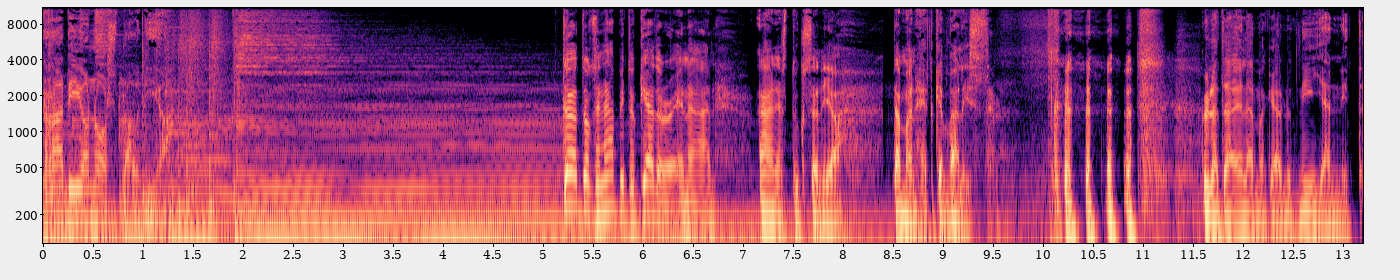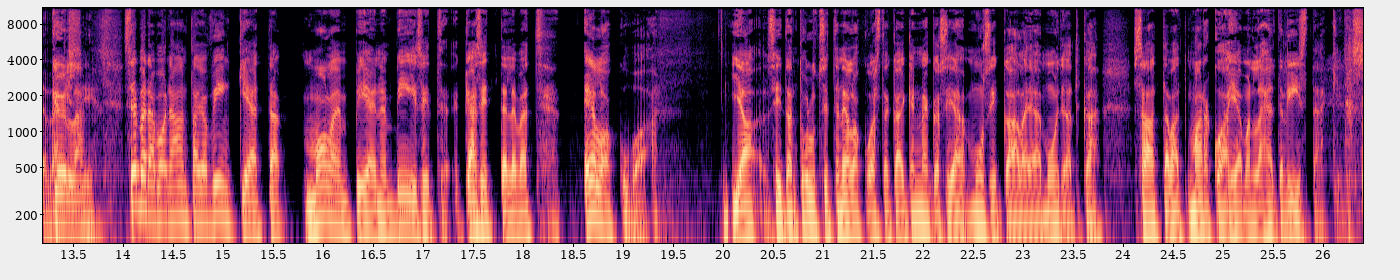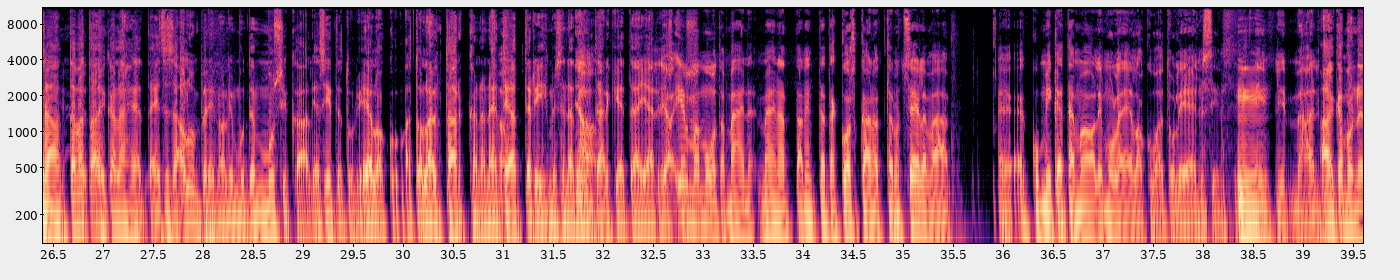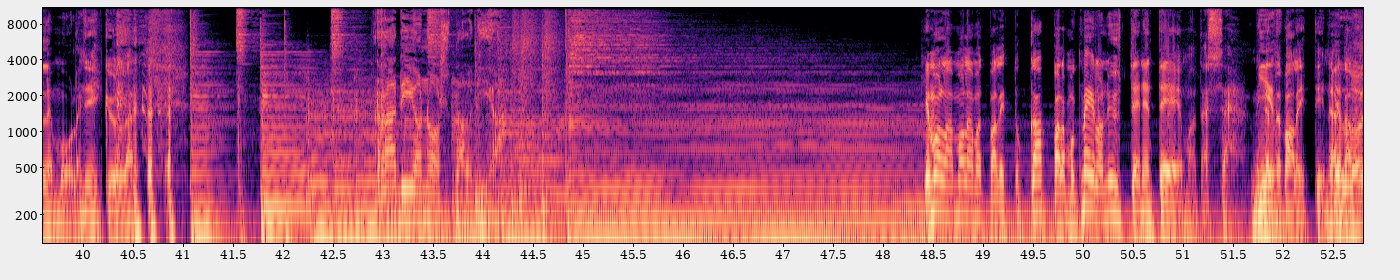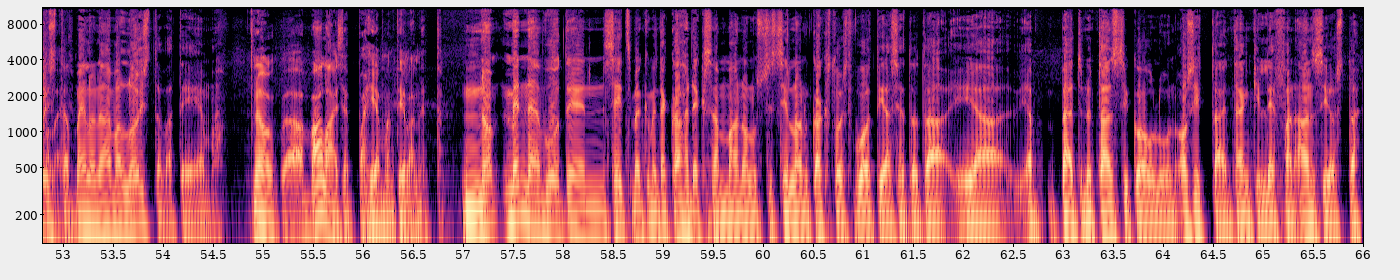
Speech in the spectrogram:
Radio Nostalgia. Te olette sen Happy Together enää äänestyksen ja tämän hetken välissä. Kyllä tämä elämä käy nyt niin jännittäväksi. Kyllä. Sen verran voidaan antaa jo vinkkiä, että molempien biisit käsittelevät elokuvaa. Ja siitä on tullut sitten elokuvasta kaiken näköisiä musikaaleja ja muita, jotka saattavat Markoa hieman läheltä viistääkin. Saattavat aika läheltä. Itse asiassa alun perin oli muuten musikaali ja sitten tuli elokuva. Tuolla nyt tarkkana näin teatteri-ihmisenä. Tämä on tärkeää tämä Joo, ilman muuta. Mä en, mä en ottanut tätä koskaan ottanut selvää, kun mikä tämä oli. Mulle elokuva tuli ensin. Mm. Niin, niin mä, Aika monelle muulle. niin kyllä. Radio Nostalgia. Ja me ollaan molemmat valittu kappale, mutta meillä on yhteinen teema tässä, mitä me valittiin nämä ja loista, meillä on aivan loistava teema. No, valaisepa hieman tilannetta. No mennään vuoteen 78. Mä oon ollut siis silloin 12-vuotias ja, tota, ja, ja päätynyt tanssikouluun osittain tämänkin leffan ansiosta.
